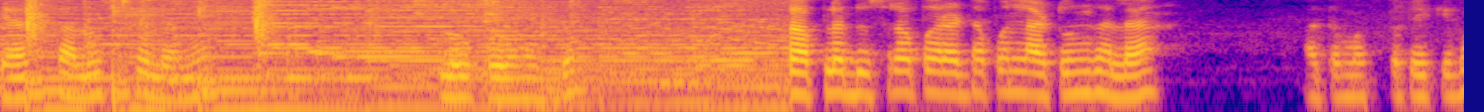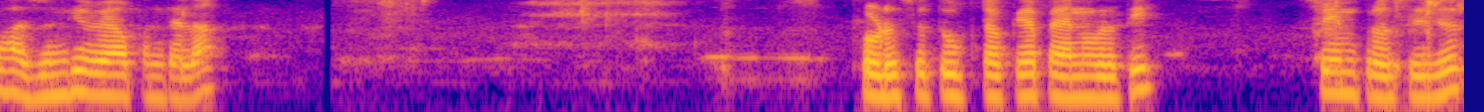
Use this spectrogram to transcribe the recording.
गॅस चालूच ठेवला मी. स्लो करून एकदम. आपला दुसरा पराठा पण लाटून झाला. आता मस्तपैकी भाजून घेऊया आपण त्याला. थोडंसं तूप टाकूया पॅनवरती. सेम प्रोसिजर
